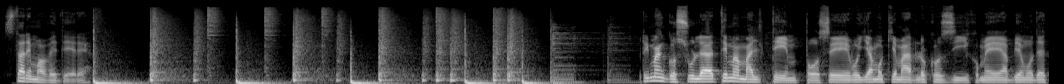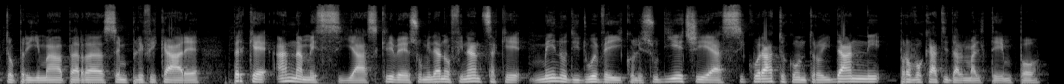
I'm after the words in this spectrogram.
Staremo a vedere. Rimango sul tema maltempo, se vogliamo chiamarlo così, come abbiamo detto prima, per semplificare, perché Anna Messia scrive su Milano Finanza che meno di due veicoli su dieci è assicurato contro i danni provocati dal maltempo.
